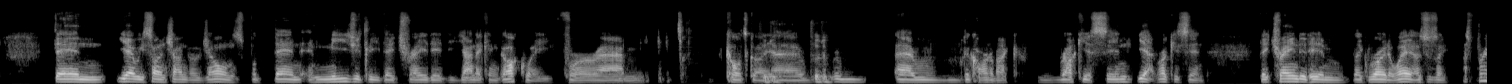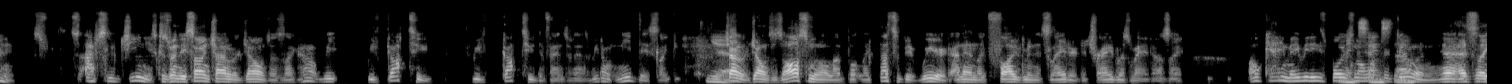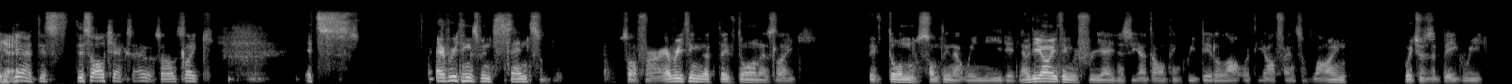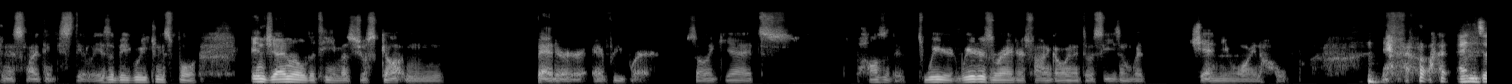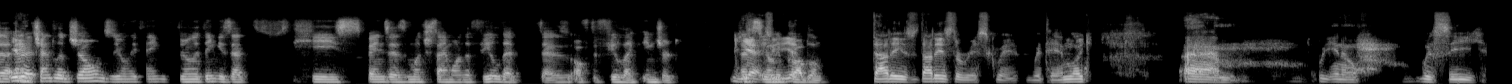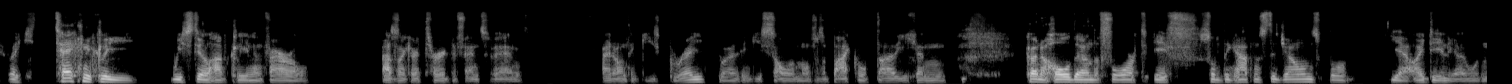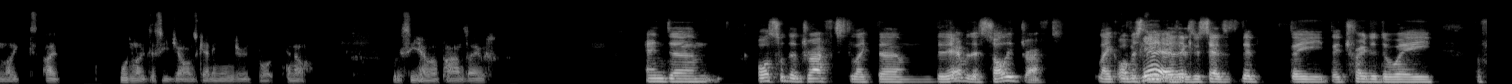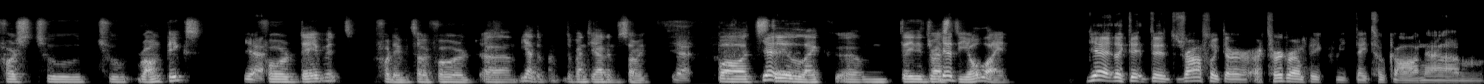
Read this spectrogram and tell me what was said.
Then yeah, we signed Chandler Jones, but then immediately they traded Yannick Ngakoue for um Colts guy, uh, uh, the cornerback, Rock Ya-Sin. Yeah, Rock Ya-Sin. They trained at him like right away. I was just like, that's brilliant. It's, it's absolute genius. Because when they signed Chandler Jones, I was like, oh, we we've got to we've got two defensive ends. We don't need this. Like yeah. Chandler Jones is awesome and all that, but like that's a bit weird. And then like five minutes later, the trade was made. I was like, okay, maybe these boys Makes know what they're now. doing. Yeah, it's like yeah. yeah, this this all checks out. So it's like it's everything's been sensible so far. Everything that they've done is like they've done something that we needed. Now the only thing with free agency, I don't think we did a lot with the offensive line which was a big weakness, and I think still is a big weakness. But in general, the team has just gotten better everywhere. So like, yeah, it's positive. It's weird. Weird as a Raiders fan going into a season with genuine hope. and uh, and Chandler Jones, the only thing the only thing is that he spends as much time on the field that as off the field like injured. That's yeah, the only yeah, problem. That is that is the risk with with him. Like, um, you know, we'll see. Like technically, we still have Clelin Ferrell as like our third defensive end. I don't think he's great, but I think he's solid enough as a backup that he can kind of hold down the fort if something happens to Jones. But yeah, ideally, I wouldn't like I wouldn't like to see Jones getting injured. But you know, we'll see how it pans out. And um, also the drafts, like the um, did they have the solid draft? Like obviously, yeah, as, as you said, they they they traded away the first two two round picks. Yeah. For David for David, sorry, for um, yeah, the Davante Adams, sorry. Yeah. But yeah. still, like um, they addressed yeah. the O line. Yeah, like the, the draft, like their our third round pick, we they took on um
